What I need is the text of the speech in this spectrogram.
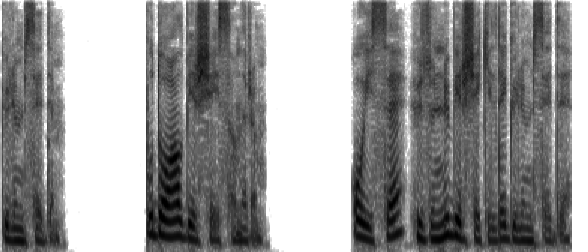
gülümsedim. Bu doğal bir şey sanırım. O ise hüzünlü bir şekilde gülümsedi.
